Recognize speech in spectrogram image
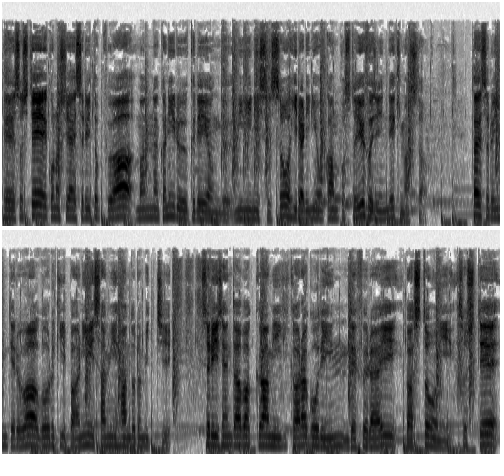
えーそしてこの試合3トップは真ん中にルーク・デ・ヨング右にスソ左にオカンポスという布陣で来ました。対するインテルはゴールキーパーにサミー・ハンドノビッチ3センターバックは右からゴディン、デフライ、バストーニそして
